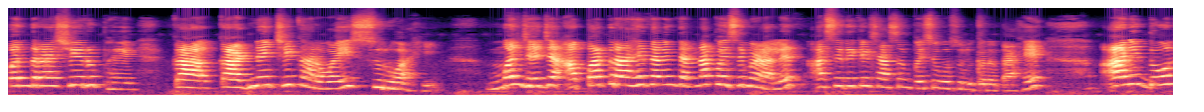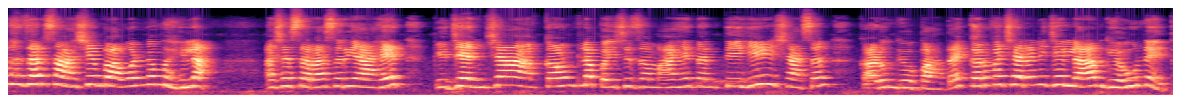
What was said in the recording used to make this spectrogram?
पंधराशे रुपये का काढण्याची कारवाई सुरू आहे. म्हणजे जे अपात्र आहेत आणि त्यांना पैसे मिळालेत असे देखील शासन पैसे वसूल करत आहे. आणि दोन हजार सहाशे बावन्न महिला अशा सरासरी आहेत की ज्यांच्या अकाउंटला पैसे जमा आहेत आणि तेही शासन काढून घेऊ पाहत आहे कर्मचाऱ्यांनी जे लाभ घेऊ नयेत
